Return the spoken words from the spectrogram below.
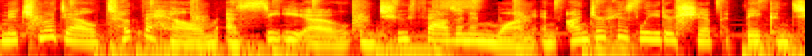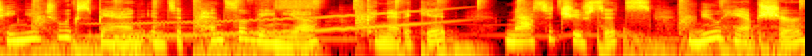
Mitch Modell took the helm as CEO in 2001, and under his leadership, they continued to expand into Pennsylvania, Connecticut, Massachusetts, New Hampshire,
